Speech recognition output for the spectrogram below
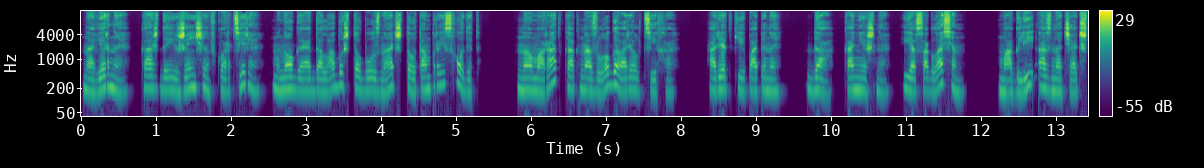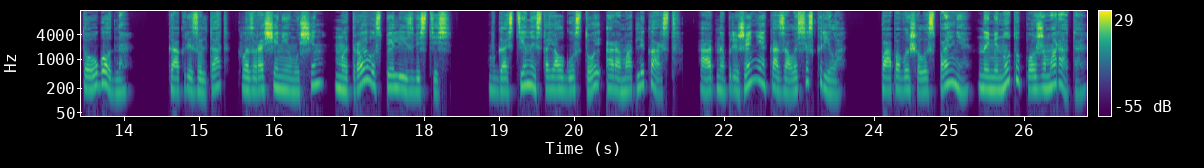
Наверное, каждая из женщин в квартире многое отдала бы, чтобы узнать, что там происходит. Но Марат, как назло, говорил тихо. А редкие папины «Да, конечно, я согласен» могли означать что угодно. Как результат, к возвращению мужчин мы трое успели известись. В гостиной стоял густой аромат лекарств, а от напряжения, казалось, искрило. Папа вышел из спальни на минуту позже Марата.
